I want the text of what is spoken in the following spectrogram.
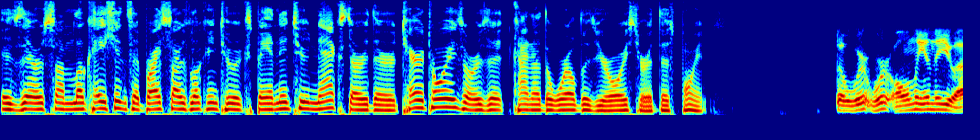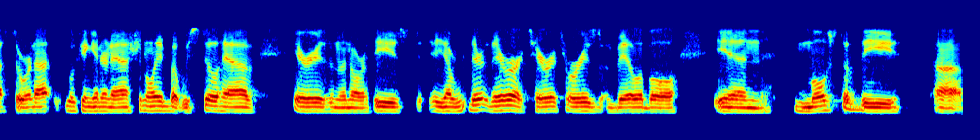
is there some locations that Brightstar is looking to expand into next? Are there territories, or is it kind of the world is your oyster at this point? So we're we're only in the U.S., so we're not looking internationally, but we still have areas in the Northeast. You know, there there are territories available in most of the uh,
